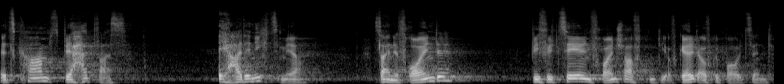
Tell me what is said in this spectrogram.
Jetzt kam es, wer hat was? Er hatte nichts mehr. Seine Freunde, wie viel zählen Freundschaften, die auf Geld aufgebaut sind?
